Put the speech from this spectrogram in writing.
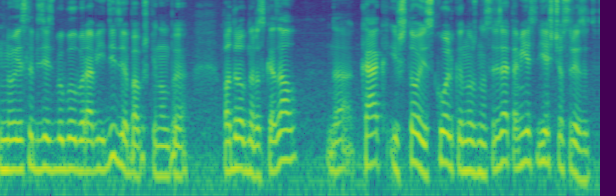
но если бы здесь бы был бы Рави Дидия, бабушкин, он бы подробно рассказал, да, как и что и сколько нужно срезать, там есть, есть что срезать.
